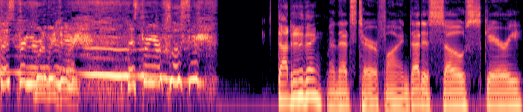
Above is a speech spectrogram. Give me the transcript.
Let's bring her. What are we over there. doing? Let's bring her closer. That anything? Man, that's terrifying. That is so scary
